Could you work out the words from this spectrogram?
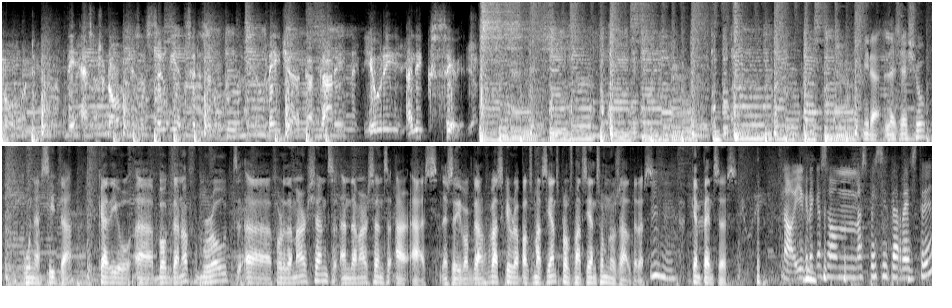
board. The astronaut is a Soviet citizen, Major Gagarin Yuri Alexeyevich. Mira, llegeixo una cita que diu uh, Bogdanov wrote uh, for the Martians and the Martians are us. És a dir, Bogdanov va escriure pels marcians, però els marcians som nosaltres. Què en penses? No, jo crec que som espècie terrestre,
